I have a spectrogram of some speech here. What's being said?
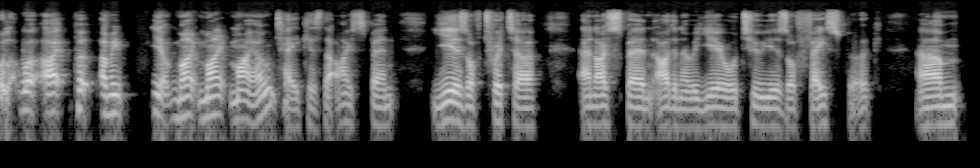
Well, well, I, but, I mean, you know, my, my, my own take is that I spent years off Twitter, and I spent I don't know a year or two years off Facebook. Um,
